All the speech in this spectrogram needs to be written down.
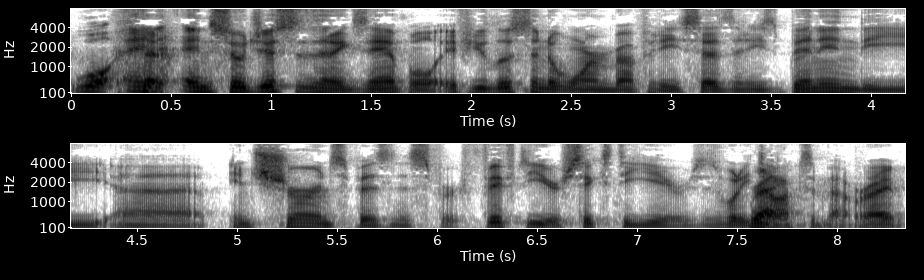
Well, and, and so just as an example, if you listen to Warren Buffett, he says that he's been in the uh, insurance business for 50 or 60 years, is what he Right. talks about, right?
